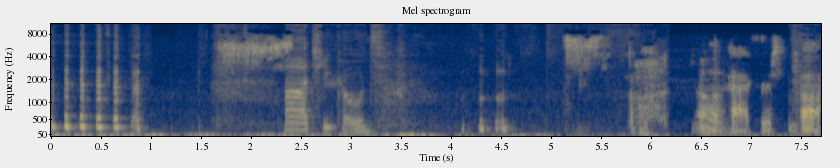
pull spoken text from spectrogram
Ah, cheat codes. I love hackers. Uh,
